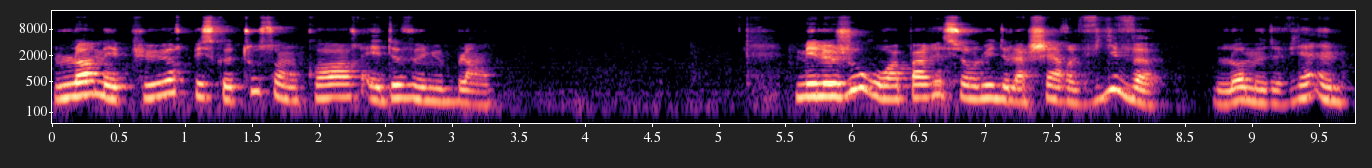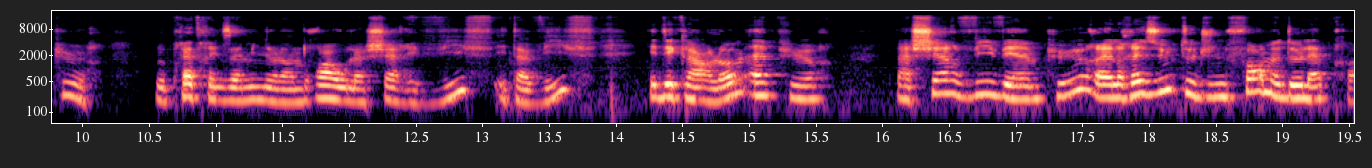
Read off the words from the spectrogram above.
L'homme est pur puisque tout son corps est devenu blanc. Mais le jour où apparaît sur lui de la chair vive, l'homme devient impur. Le prêtre examine l'endroit où la chair est vif, est à vif, et déclare l'homme impur. La chair vive et impure, elle résulte d'une forme de lèpre.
